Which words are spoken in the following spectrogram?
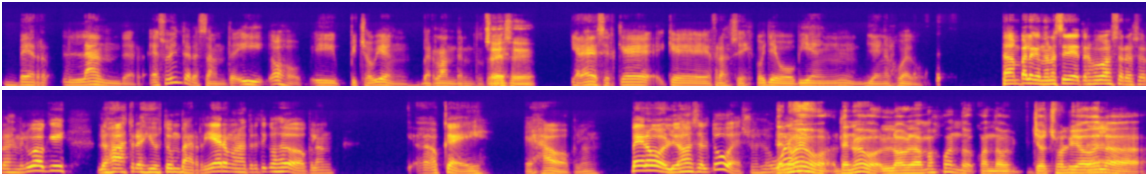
Verlander. Eso es interesante. Y, ojo, y pichó bien Verlander. Sí, Entonces, sí. quiere decir que, que Francisco llevó bien, bien el juego. Tampa le ganó una serie de tres juegos a 0-0 de Milwaukee. Los Astros de Houston barrieron a los Atléticos de Oakland. Ok, es a Oakland. Pero volvió a hacer tú, eso es lo De bueno. nuevo, de nuevo, lo hablamos cuando, cuando George volvió de la,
